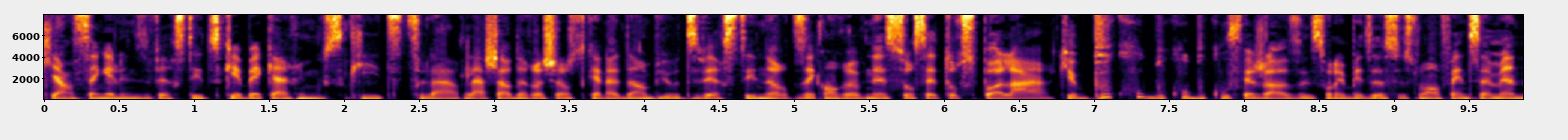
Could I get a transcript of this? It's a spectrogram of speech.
qui enseigne à l'Université du Québec à Rimouski, titulaire de la chaire de recherche du Canada en biodiversité nordique. On revenait sur cet ours polaire qui a beaucoup, beaucoup, beaucoup fait jaser sur les médias sociaux en fin de semaine.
